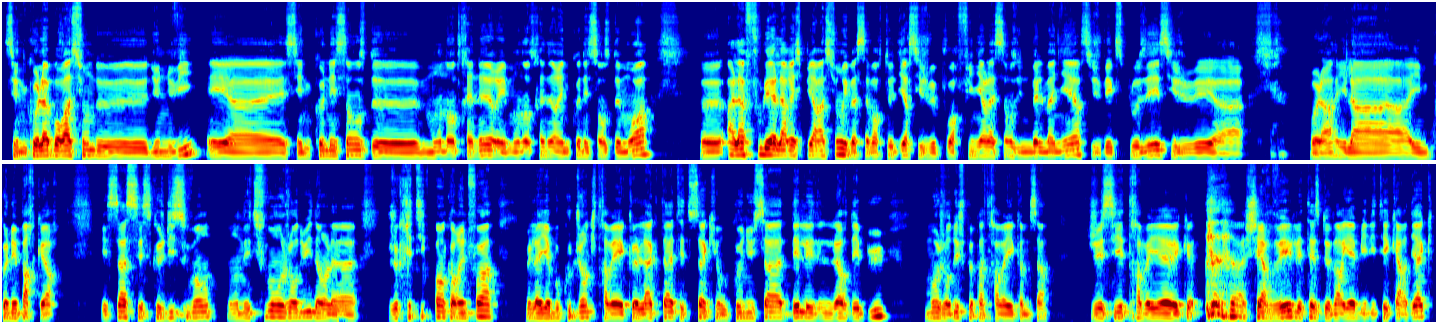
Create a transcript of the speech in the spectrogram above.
c'est une collaboration de d'une vie et euh, c'est une connaissance de mon entraîneur et mon entraîneur a une connaissance de moi. Euh, à la foulée, à la respiration, il va savoir te dire si je vais pouvoir finir la séance d'une belle manière, si je vais exploser, si je vais euh, voilà, il a, il me connaît par cœur. Et ça, c'est ce que je dis souvent. On est souvent aujourd'hui dans le, je critique pas encore une fois, mais là, il y a beaucoup de gens qui travaillent avec le lactate et tout ça, qui ont connu ça dès leur début. Moi, aujourd'hui, je peux pas travailler comme ça. J'ai essayé de travailler avec HRV, les tests de variabilité cardiaque.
